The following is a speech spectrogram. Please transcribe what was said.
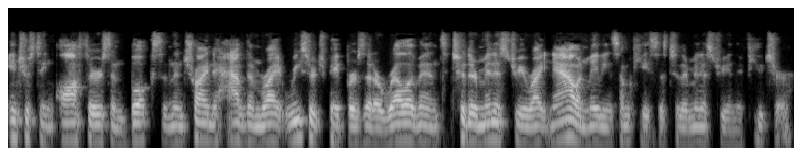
interesting authors and books, and then trying to have them write research papers that are relevant to their ministry right now, and maybe in some cases to their ministry in the future.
